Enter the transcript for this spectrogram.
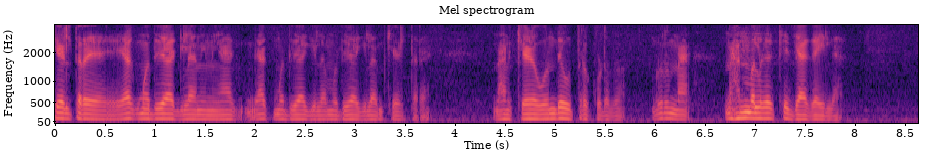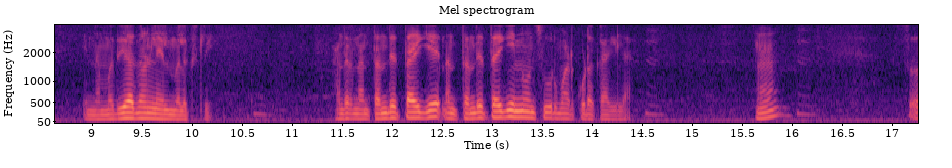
ಕೇಳ್ತಾರೆ, ಯಾಕೆ ಮದುವೆ ಆಗಿಲ್ಲ ನೀನು, ಯಾಕೆ ಯಾಕೆ ಮದುವೆ ಆಗಿಲ್ಲ ಮದುವೆ ಆಗಿಲ್ಲ ಅಂತ ಕೇಳ್ತಾರೆ. ನಾನು ಕೇಳ ಒಂದೇ ಉತ್ತರ ಕೊಡೋದು, ಗುರು ನಾನು ಮಲಗೋಕ್ಕೆ ಜಾಗ ಇಲ್ಲ. ಇನ್ನು ಮದುವೆ ಆದವಳನ್ನ ಎಲ್ಲಿ ಮಲಗಿಸ್ಲಿ. ಅಂದರೆ ನನ್ನ ತಂದೆ ತಾಯಿಗೆ ನನ್ನ ತಂದೆ ತಾಯಿಗೆ ಇನ್ನೊಂದು ಚೂರು ಮಾಡಿಕೊಡೋಕ್ಕಾಗಿಲ್ಲ. ಹಾಂ ಸೊ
